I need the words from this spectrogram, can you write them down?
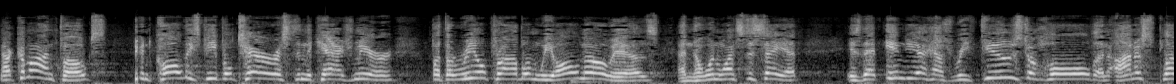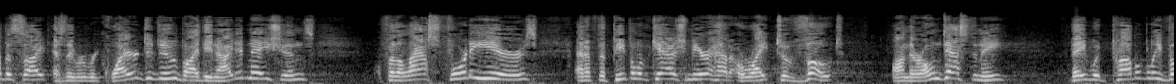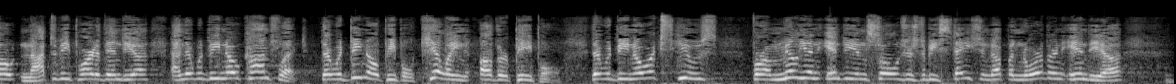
Now, come on, folks. You can call these people terrorists in the Kashmir, but the real problem we all know is, and no one wants to say it, is that India has refused to hold an honest plebiscite, as they were required to do by the United Nations, for the last 40 years. And if the people of Kashmir had a right to vote on their own destiny, they would probably vote not to be part of India, and there would be no conflict. There would be no people killing other people. There would be no excuse for a million Indian soldiers to be stationed up in northern India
